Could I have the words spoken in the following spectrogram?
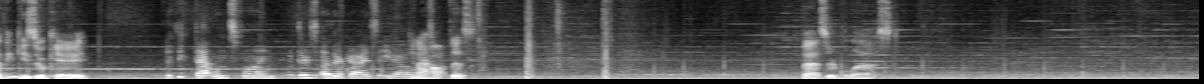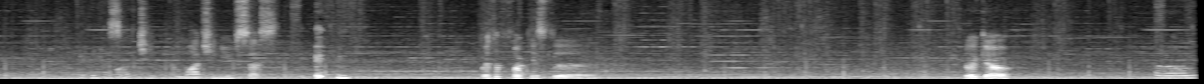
I think he's okay. I think that one's fine. But there's other guys that you gotta. Can I hop this? Fazer Blast. I'm watching. I'm watching you, sus. Where the fuck is the? Where do I go? Um,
